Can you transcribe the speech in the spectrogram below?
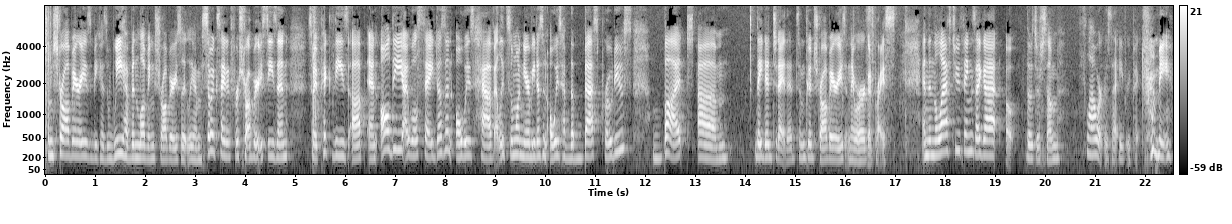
some strawberries because we have been loving strawberries lately. I'm so excited for strawberry season. So I picked these up and Aldi, I will say, doesn't always have, at least the one near me, doesn't always have the best produce, but um, they did today. They had some good strawberries and they were a good price. And then the last two things I got, oh, those are some flowers that Avery picked from me.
